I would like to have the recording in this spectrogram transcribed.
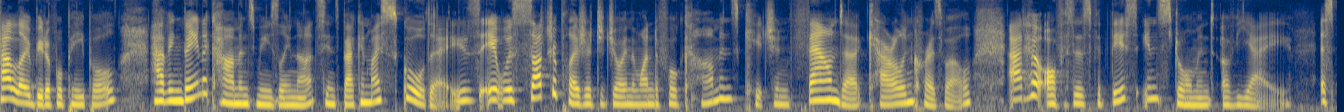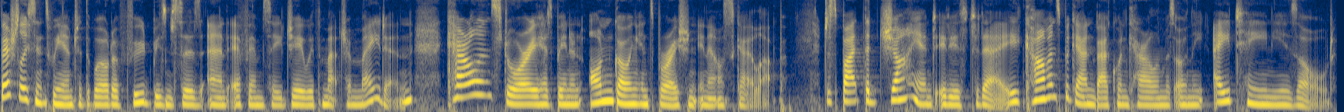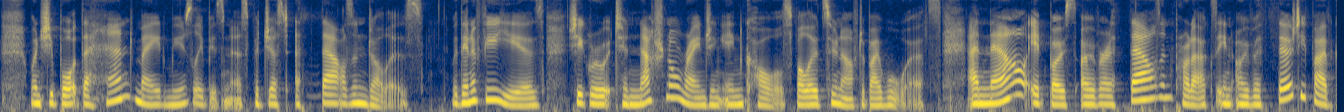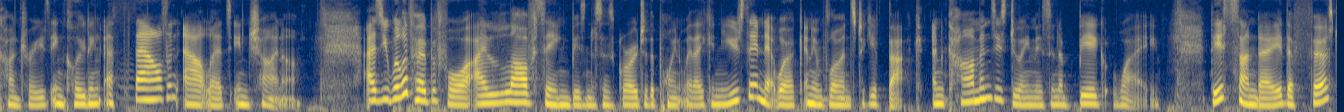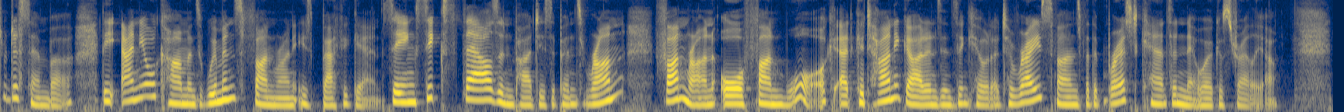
Hello, beautiful people. Having been a Carmen's Muesli nut since back in my school days, it was such a pleasure to join the wonderful Carmen's Kitchen founder, Carolyn Creswell, at her offices for this installment of Yay. Especially since we entered the world of food businesses and FMCG with Matcha Maiden, Carolyn's story has been an ongoing inspiration in our scale up. Despite the giant it is today, Carmen's began back when Carolyn was only 18 years old, when she bought the handmade muesli business for just $1,000. Within a few years, she grew it to national ranging in Coles, followed soon after by Woolworths. And now it boasts over a thousand products in over 35 countries, including a thousand outlets in China. As you will have heard before, I love seeing businesses grow to the point where they can use their network and influence to give back, and Carmen's is doing this in a big way. This Sunday, the 1st of December, the annual Carmen's Women's Fun Run is back again, seeing 6,000 participants run, fun run, or fun walk at Catani Gardens in St Kilda to raise funds for the Breast Cancer Network Australia.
